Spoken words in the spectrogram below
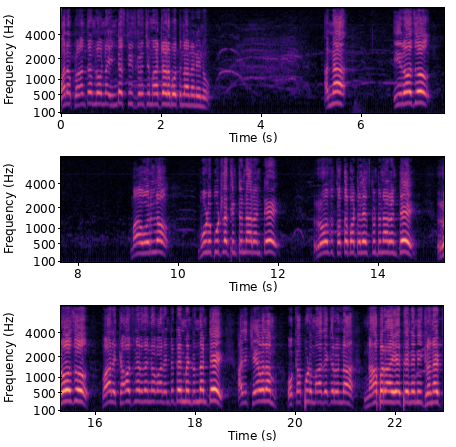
మన ప్రాంతంలో ఉన్న ఇండస్ట్రీస్ గురించి మాట్లాడబోతున్నాను నేను. అన్నా ఈరోజు మా ఊరిలో మూడు పూట్ల తింటున్నారంటే రోజు కొత్త బట్టలు వేసుకుంటున్నారంటే రోజు వాళ్ళకి కావాల్సిన విధంగా వాళ్ళ ఎంటర్టైన్మెంట్ ఉందంటే అది కేవలం ఒకప్పుడు మా దగ్గర ఉన్న నాపరాయి అయితేనేమి గ్రనైట్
